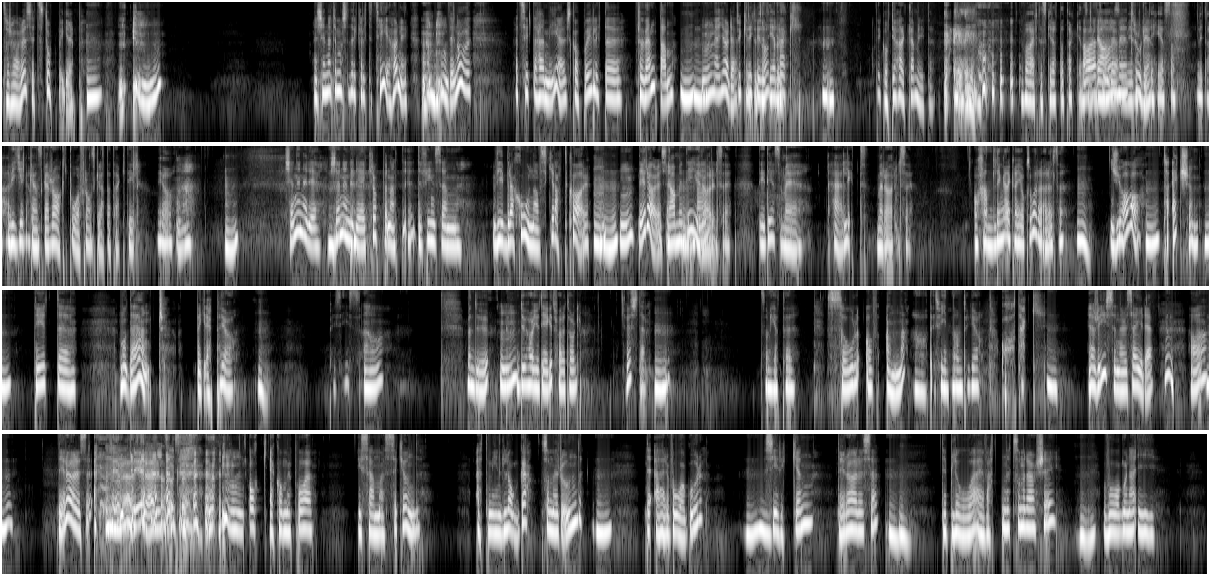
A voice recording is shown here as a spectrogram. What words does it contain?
Så rörelse är ett stort begrepp. Mm. Jag känner att jag måste dricka lite te, hörni. Det är nog att sitta här med er skapar ju lite förväntan. Mm. Mm, jag gör det. Tycker Riktigt klunk. Tack. Det är gott, jag harklar mig lite. Det var efter skrattattacken Ja, jag tror Ja, det. men jag vi tror det. lite hesa. Lite Vi gick ganska rakt på från skrattattack till... Ja. Mm. Känner ni det? Känner ni det i kroppen att det- finns en vibration av skratt kvar? Mm. Mm, det är rörelse. Ja, men det är ju Mm. Rörelse. Det är det som är härligt med rörelse. Och handlingar kan ju också vara rörelse. Mm. Ja, Mm. ta action. Mm. Det är ett eh, modernt begrepp. Ja, Mm. precis. Ja, Men du, mm, du har ju ett eget företag. just det. Mm. Som heter, Soul of Anna. ja det är ett fint namn tycker jag. Åh, tack. Mm. Jag ryser när du säger det. Mm. Ja, Mm. det är rörelse. Det är rörelse. Det är rörelse också. Och jag kommer på i samma sekund att min logga som är rund, Mm. det är vågor. Mm. Cirkeln, det är rörelse. Mm. Det blåa är vattnet som rör sig. Mm. Vågorna i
